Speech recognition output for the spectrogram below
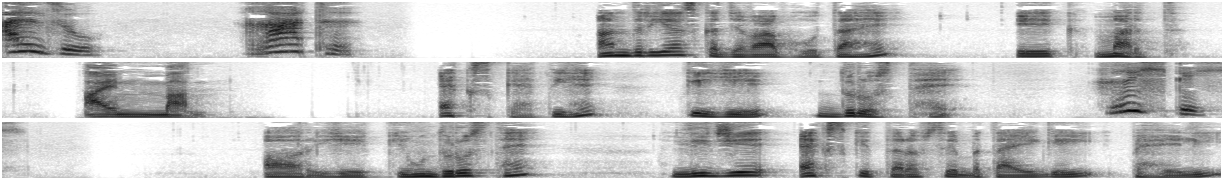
الزو رات کا جواب ہوتا ہے ایک مرد Ein Mann. ایکس کہتی ہے کہ یہ درست ہے Richtig. اور یہ کیوں درست ہے لیجیے ایکس کی طرف سے بتائی گئی پہلی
